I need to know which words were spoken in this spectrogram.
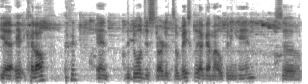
yeah, it cut off, and the duel just started, so basically I got my opening hand, so...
